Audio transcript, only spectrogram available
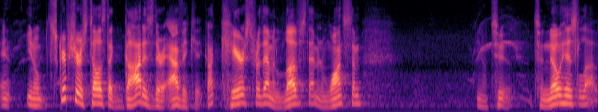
And, you know, scriptures tell us that God is their advocate. God cares for them and loves them and wants them you know, to, to know his love.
